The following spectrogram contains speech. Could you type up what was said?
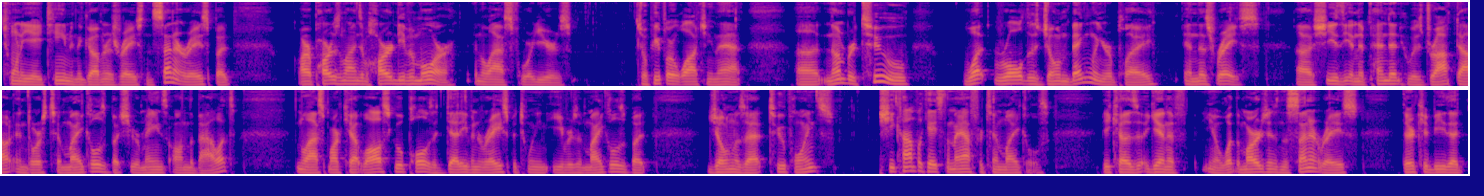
2018 in the governor's race and the Senate race, but our partisan lines have hardened even more in the last four years. So people are watching that. Uh, number two, what role does Joan Beglinger play in this race? Uh, she's the independent who has dropped out, endorsed Tim Michels, but she remains on the ballot. In the last Marquette Law School poll, it was a dead even race between Evers and Michels, but Joan was at two points. She complicates the math for Tim Michels because, again, if you know what the margin is in the Senate race, there could be that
